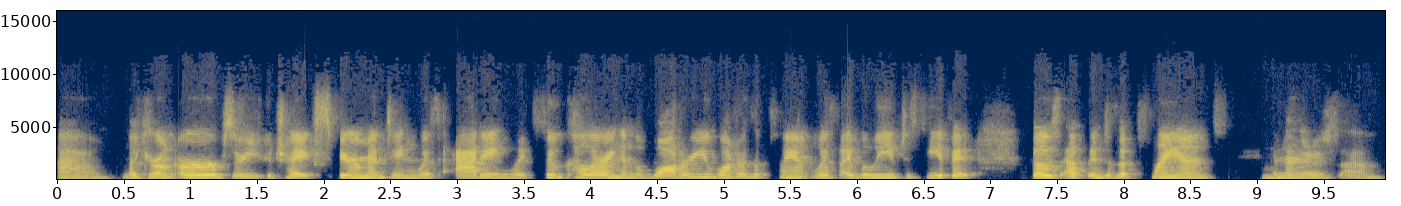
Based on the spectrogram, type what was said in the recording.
um, like your own herbs, or you could try experimenting with adding like food coloring in the water you water the plant with, I believe, to see if it goes up into the plant. And then there's um,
